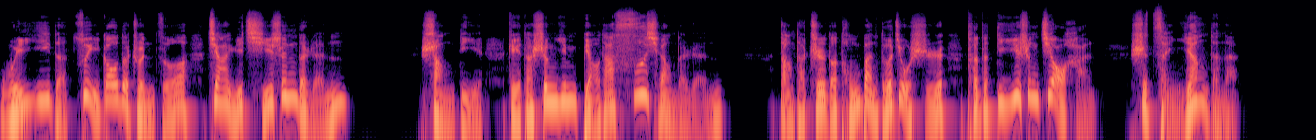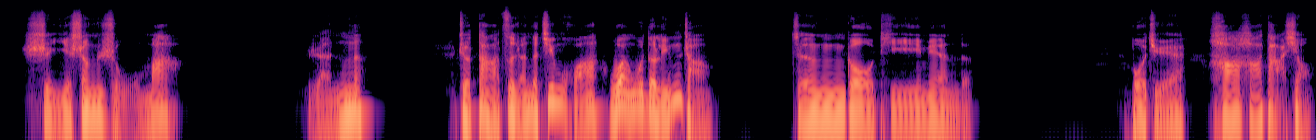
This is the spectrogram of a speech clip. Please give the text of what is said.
唯一的、最高的准则加于其身的人，上帝给他声音表达思想的人，当他知道同伴得救时，他的第一声叫喊是怎样的呢？是一声辱骂。人呢？这大自然的精华，万物的灵长，真够体面的。伯爵。哈哈大笑，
